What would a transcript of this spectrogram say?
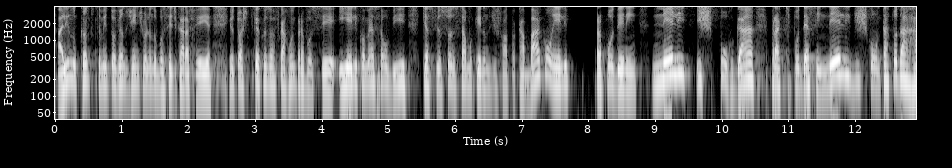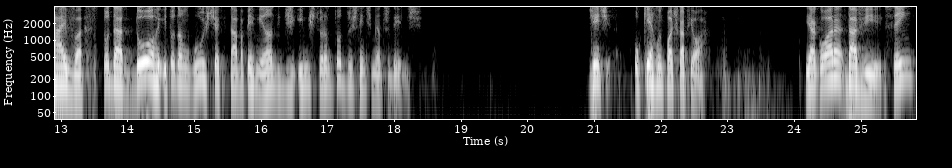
Ali no canto também estou vendo gente olhando você de cara feia. Eu estou achando que a coisa vai ficar ruim para você. E ele começa a ouvir que as pessoas estavam querendo de fato acabar com ele para poderem nele expurgar, para que pudessem nele descontar toda a raiva, toda a dor e toda a angústia que estava permeando e misturando todos os sentimentos deles. Gente, o que é ruim pode ficar pior. E agora, Davi sem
